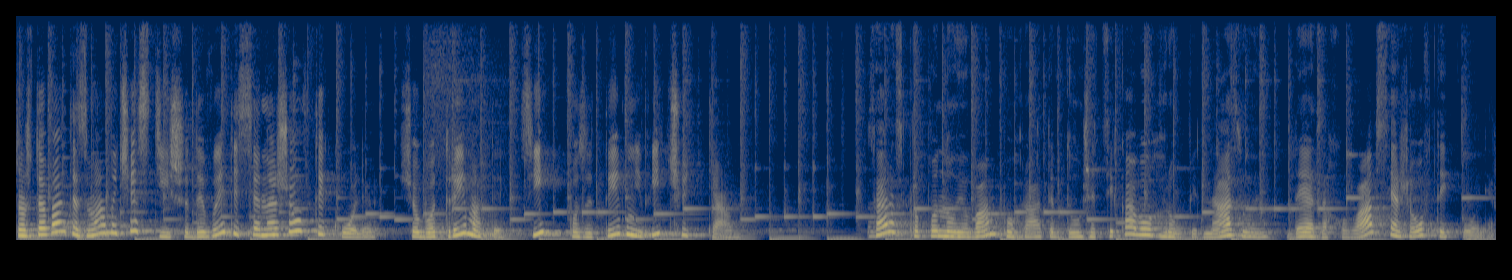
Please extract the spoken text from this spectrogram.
Тож давайте з вами частіше дивитися на жовтий колір, щоб отримати ці позитивні відчуття. Зараз пропоную вам пограти в дуже цікаву гру під назвою Де заховався жовтий колір.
